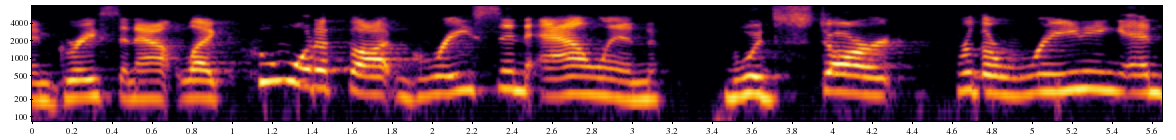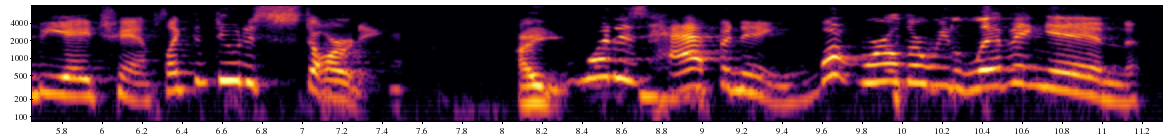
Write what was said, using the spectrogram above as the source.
and Grayson Allen? Like, who would have thought Grayson Allen would start for the reigning NBA champs? Like, the dude is starting. I. What is happening? What world are we living in?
